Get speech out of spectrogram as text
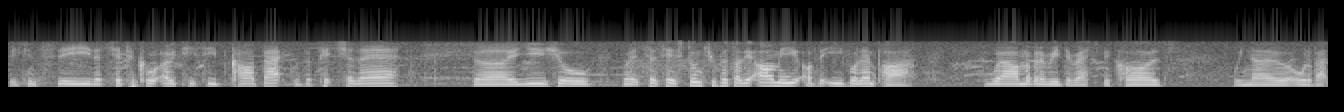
we can see the typical OTC card back with a picture there. The usual where it says here stormtroopers are the army of the evil empire. Well I'm not going to read the rest because we know all about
